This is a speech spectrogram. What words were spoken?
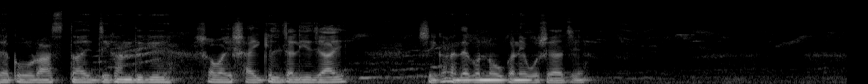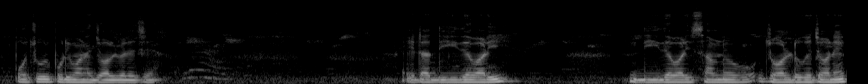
দেখো রাস্তায় যেখান থেকে সবাই সাইকেল চালিয়ে যায়, সেখানে দেখো নৌকা নিয়ে বসে আছে। প্রচুর পরিমাণে জল বেড়েছে। এটা দিদিদের বাড়ি। দিদিদের বাড়ির সামনেও জল ঢুকেছে অনেক।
